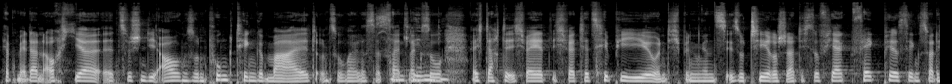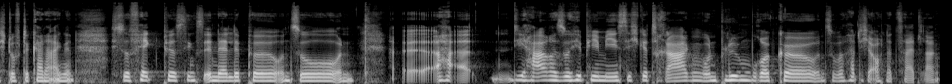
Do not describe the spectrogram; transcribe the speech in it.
ich habe mir dann auch hier äh, zwischen die Augen so einen Punkt hingemalt und so, weil das eine so Zeit lang so, ich dachte, ich werde jetzt, ich werde jetzt Hippie und ich bin ganz esoterisch. Da hatte ich so Fake Piercings, weil ich durfte keine eigenen. Ich so Fake Piercings in der Lippe und so und äh, die Haare so hippie-mäßig getragen und Blumenbröcke und sowas hatte ich auch eine Zeit lang.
